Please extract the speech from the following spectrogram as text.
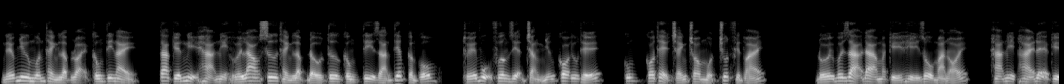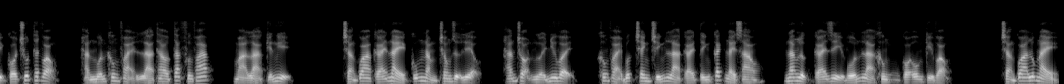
Nếu như muốn thành lập loại công ty này ta kiến nghị hạ nghị huế lao sư thành lập đầu tư công ty gián tiếp cầm cố, thuế vụ phương diện chẳng những có ưu thế, cũng có thể tránh cho một chút phiền thoái đối với dạ đạ mà kỳ hí rộ mà nói, hạ nghị hải đệ kỳ có chút thất vọng, hắn muốn không phải là thao tác phương pháp, mà là kiến nghị. Chẳng qua cái này cũng nằm trong dự liệu, hắn chọn người như vậy, không phải bức tranh chính là cái tính cách này sao, năng lực cái gì vốn là không có ôm kỳ vọng. Chẳng qua lúc này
